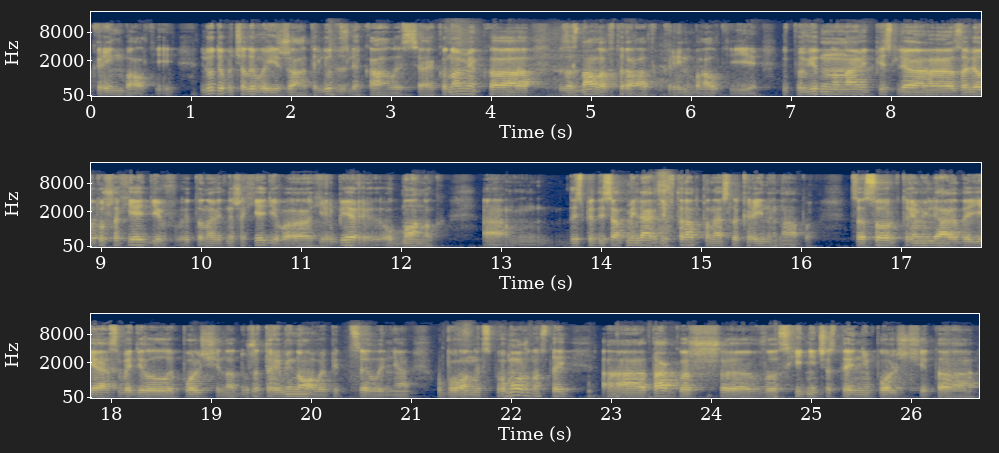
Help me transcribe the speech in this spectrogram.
країн Балтії. Люди почали виїжджати, люди злякалися, економіка зазнала втрат країн Балтії. Відповідно, навіть після зальоту шахедів, то навіть не шахедів, а гірбєр, обманок. Ем, Десь 50 мільярдів втрат понесли країни НАТО. Це 43 мільярди ЄС виділили Польщі на дуже термінове підсилення оборонних спроможностей, а також е, в східній частині Польщі та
